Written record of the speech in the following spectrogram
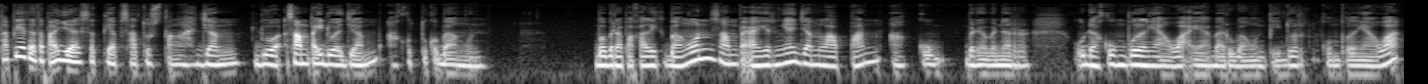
Tapi ya tetap aja setiap satu setengah jam dua sampai dua jam aku tuh kebangun beberapa kali kebangun sampai akhirnya jam 8 aku bener-bener udah kumpul nyawa ya baru bangun tidur kumpul nyawa.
